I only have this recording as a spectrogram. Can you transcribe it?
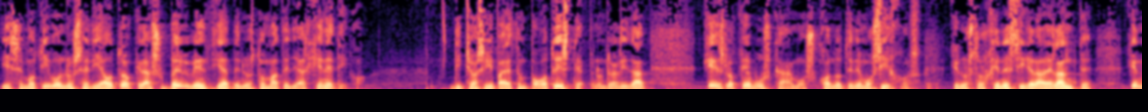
Y ese motivo no sería otro que la supervivencia de nuestro material genético. Dicho así parece un poco triste, pero en realidad, ¿qué es lo que buscamos cuando tenemos hijos? Que nuestros genes sigan adelante, que,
